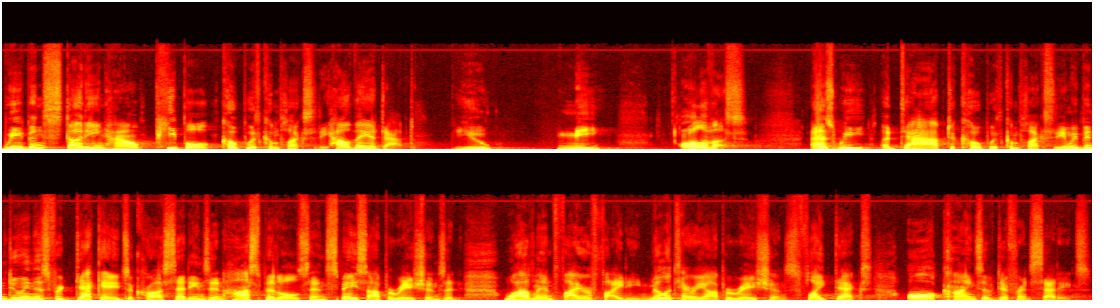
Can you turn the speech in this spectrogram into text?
we've been studying how people cope with complexity, how they adapt. You, me, all of us as we adapt to cope with complexity. And we've been doing this for decades across settings in hospitals and space operations, at wildland firefighting, military operations, flight decks, all kinds of different settings.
